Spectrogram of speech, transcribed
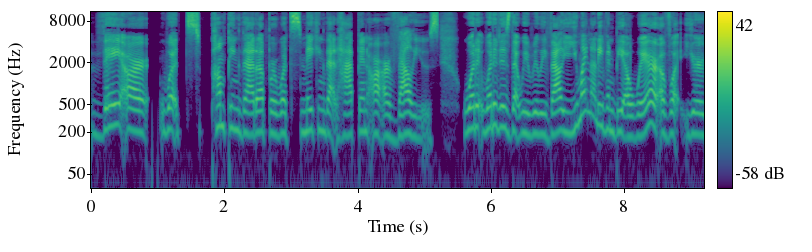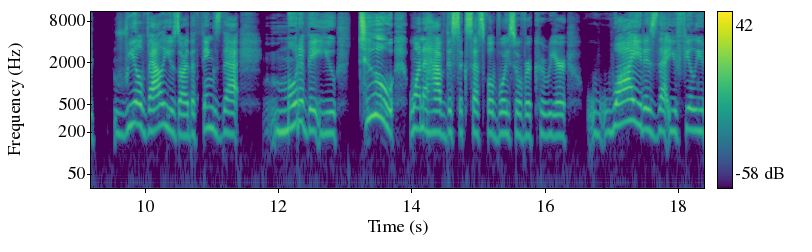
they are what's pumping that up or what's making that happen are our values. What it, what it is that we really value. You might not even be aware of what your real values are, the things that motivate you to want to have this successful voiceover career. Why it is that you feel you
